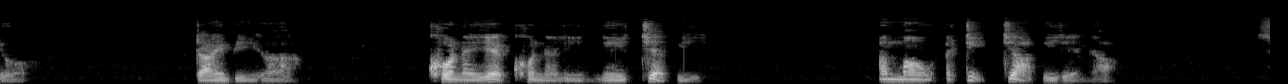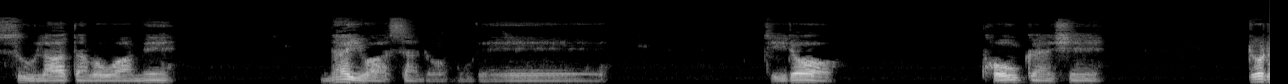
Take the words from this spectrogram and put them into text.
ရောတိုင်းပြည်ကခုနှစ်ရက်ခုနှစ်လီနေကြက်ပြီးအမောင်အတိကြပြီးတဲ့နောက်စူလာတန်ဘဝမင်းနတ်ရွာဆန်တော်မူတယ် ဒီတော့ဖုံးကန်ရှင်ဒုတ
